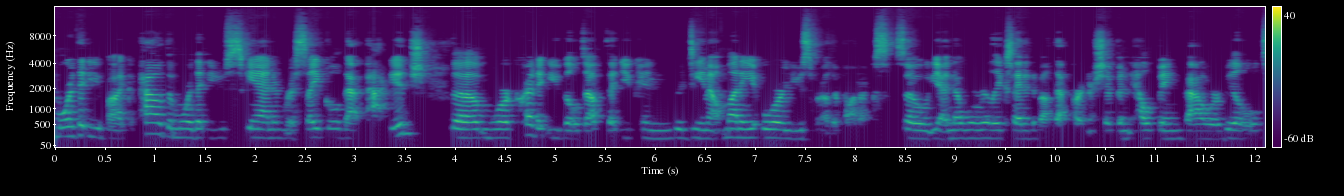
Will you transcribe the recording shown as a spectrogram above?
more that you buy CaPao, the more that you scan and recycle that package, the more credit you build up that you can redeem out money or use for other products. So yeah, no, we're really excited about that partnership and helping Bower build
